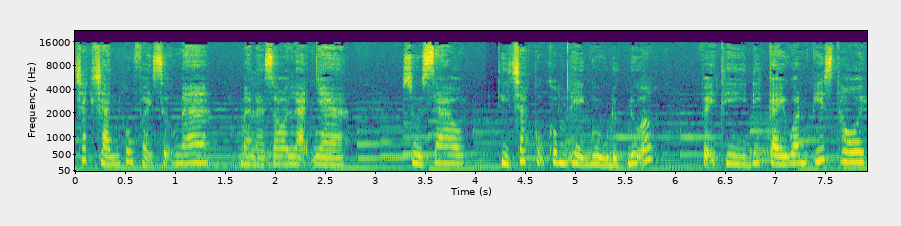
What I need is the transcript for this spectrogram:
Chắc chắn không phải sợ ma mà là do lạ nhà. Dù sao thì chắc cũng không thể ngủ được nữa. Vậy thì đi cày one piece thôi.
